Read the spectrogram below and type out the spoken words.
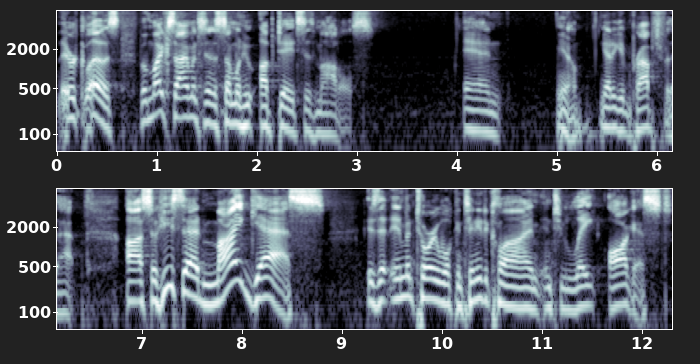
They were close. But Mike Simonsen is someone who updates his models and, you know, you got to give him props for that. Uh, so he said, My guess is that inventory will continue to climb into late August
